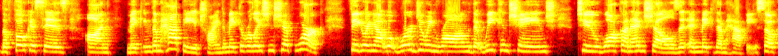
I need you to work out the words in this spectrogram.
The focus is on making them happy, trying to make the relationship work, figuring out what we're doing wrong that we can change to walk on eggshells and make them happy. So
